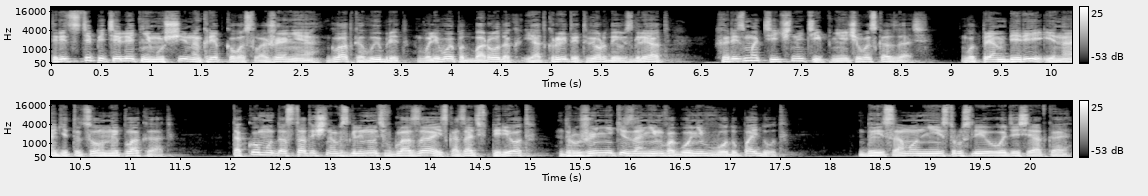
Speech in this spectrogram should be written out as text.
35-летний мужчина крепкого сложения, гладко выбрит, волевой подбородок и открытый твердый взгляд. Харизматичный тип, нечего сказать. Вот прям бери и на агитационный плакат. Такому достаточно взглянуть в глаза и сказать «вперед», дружинники за ним в огонь и в воду пойдут. Да и сам он не из трусливого десятка.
